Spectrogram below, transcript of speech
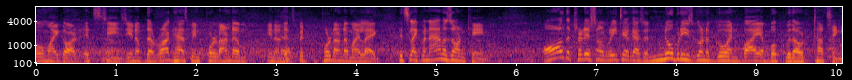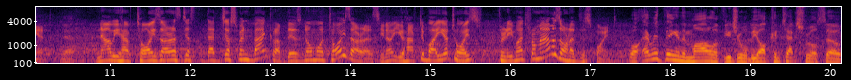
oh my God, it's changed. You know, the rug has been pulled under, you know, Yeah. it's been pulled under my leg. It's like when Amazon came. All the traditional retail guys are nobody's going to go and buy a book without touching it. Yeah. Now you have Toys R Us just that just went bankrupt. There's no more Toys R Us. You know, you have to buy your toys pretty much from Amazon at this point. Well, everything in the model of future will be all contextual. So,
